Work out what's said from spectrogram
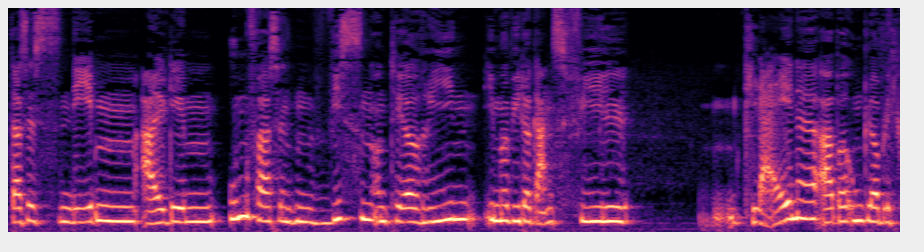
dass es neben all dem umfassenden Wissen und Theorien immer wieder ganz viel kleine, aber unglaublich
